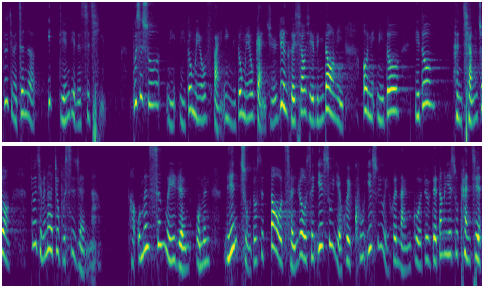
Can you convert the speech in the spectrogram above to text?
弟兄姐妹，真的，一点点的事情，不是说你你都没有反应，你都没有感觉，任何消息临到你，哦，你你都你都很强壮。弟兄姐妹，那就不是人呐、我们身为人，我们连主都是道成肉身，耶稣也会哭，耶稣又也会难过，对不对？当耶稣看见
